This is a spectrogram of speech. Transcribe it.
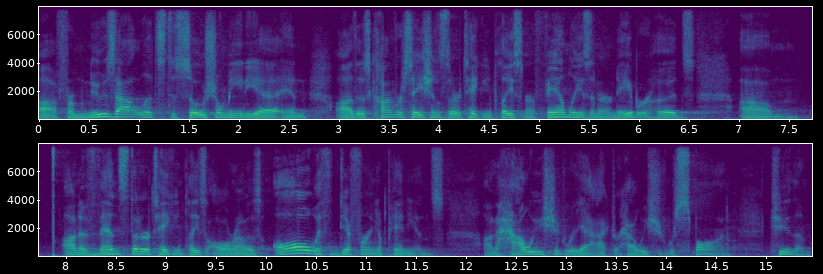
Uh, from news outlets to social media and uh, those conversations that are taking place in our families and our neighborhoods, um, on events that are taking place all around us, all with differing opinions on how we should react or how we should respond to them.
